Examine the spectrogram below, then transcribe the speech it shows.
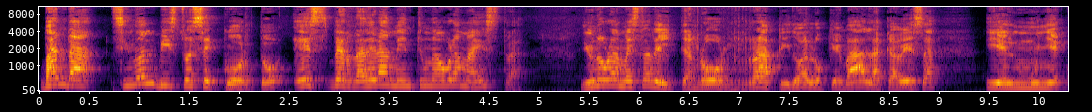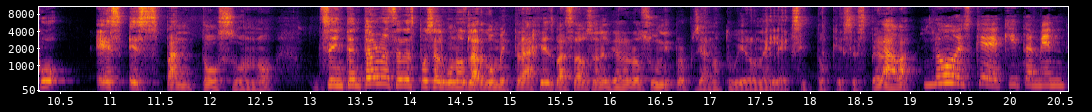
banda, si no han visto ese corto, es verdaderamente una obra maestra. Y una obra maestra del terror, rápido, a lo que va a la cabeza. Y el muñeco es espantoso, ¿no? Se intentaron hacer después algunos largometrajes basados en el Guerrero Zuni, pero pues ya no tuvieron el éxito que se esperaba. No, es que aquí también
